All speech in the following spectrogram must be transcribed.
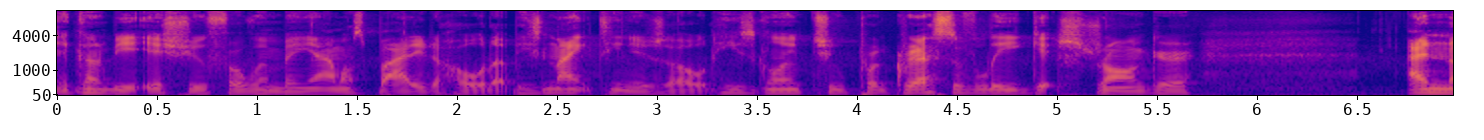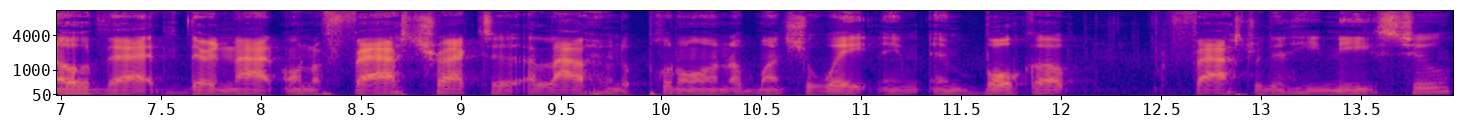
it's going to be an issue for Wembanyama's body to hold up. He's 19 years old. He's going to progressively get stronger. I know that they're not on a fast track to allow him to put on a bunch of weight and, and bulk up faster than he needs to.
